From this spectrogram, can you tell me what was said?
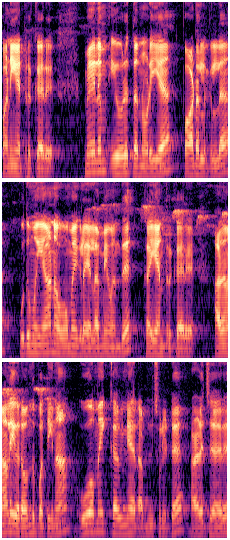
பணியாற்றிருக்காரு. மேலும் இவர் தன்னுடைய பாடல்களில் புதுமையான ஓமைகளை எல்லாமே வந்து கையாண்டிருக்காரு. அதனால் இவரை வந்து பார்த்திங்கன்னா ஓமை கவிஞர் அப்படின்னு சொல்லிட்டு அழைச்சார்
